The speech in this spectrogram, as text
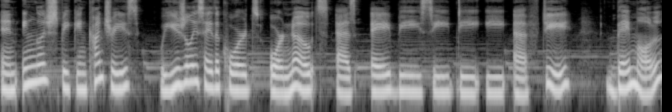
in English speaking countries, we usually say the chords or notes as A, B, C, D, E, F, G. Bemol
